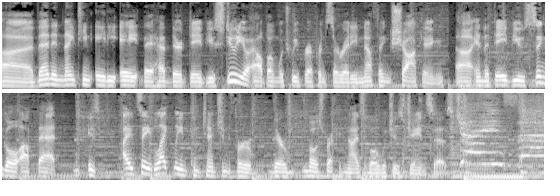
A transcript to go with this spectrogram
uh, then in 1988, they had their debut studio album, which we've referenced already, Nothing Shocking. Uh, and the debut single off that is, I'd say, likely in contention for their most recognizable, which is Jane Says. Jane says,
